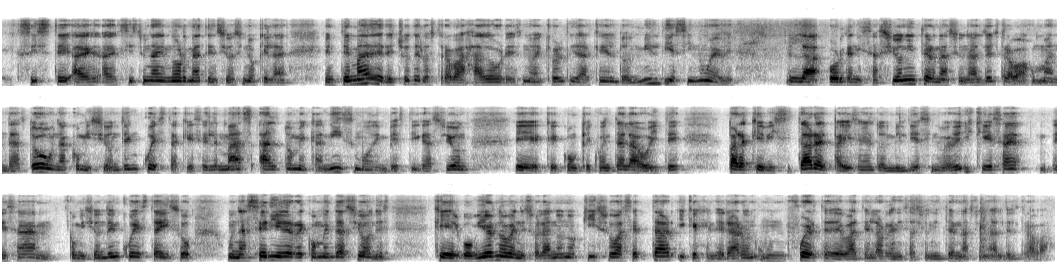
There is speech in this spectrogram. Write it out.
existe, existe una enorme atención, sino que la, en tema de derechos de los trabajadores no hay que olvidar que en el 2019 la Organización Internacional del Trabajo mandató una comisión de encuesta, que es el más alto mecanismo de investigación eh, que, con que cuenta la OIT, para que visitara el país en el 2019 y que esa, esa comisión de encuesta hizo una serie de recomendaciones que el gobierno venezolano no quiso aceptar y que generaron un fuerte debate en la Organización Internacional del Trabajo.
